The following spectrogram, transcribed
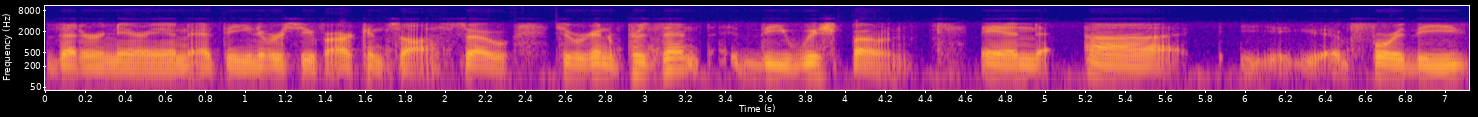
veterinarian at the University of Arkansas. So, so we're going to present the wishbone and uh, for the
